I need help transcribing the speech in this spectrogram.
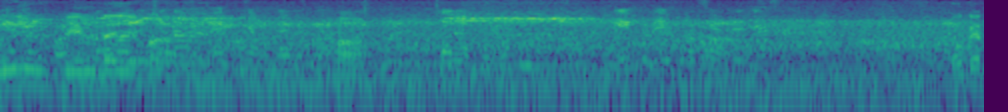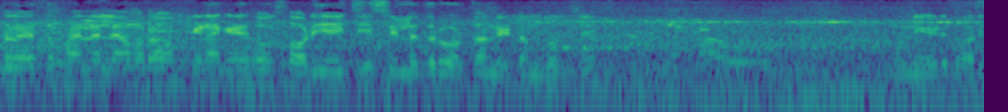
बिल ओके तो गाइस तो फाइनली हमरो किना के सब सरी जाई छी श्रीलेदर बर्तन रिटर्न कर छी आउ मु नेट धर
